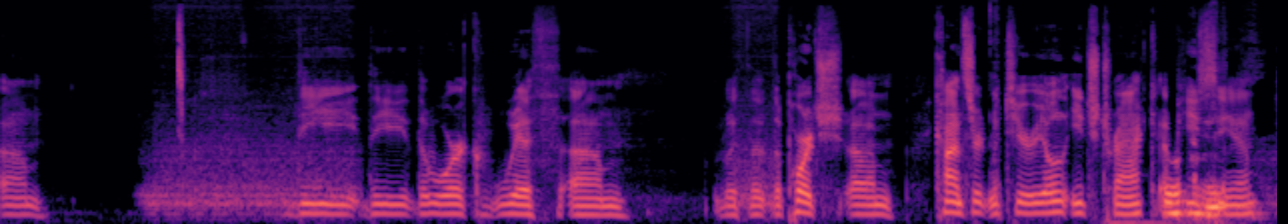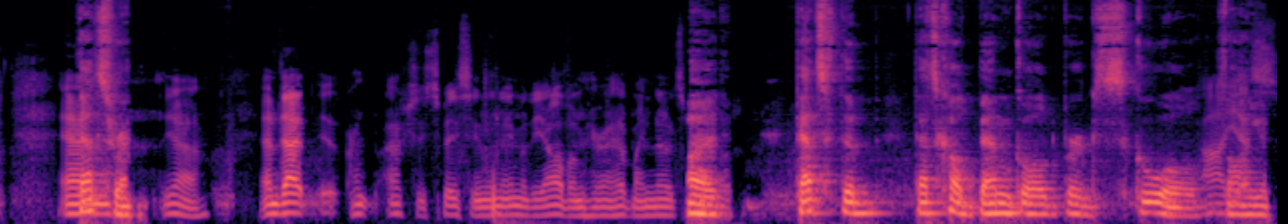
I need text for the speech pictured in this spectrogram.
um, the the the work with um, with the, the porch um, concert material each track a PCM. And, That's right. Yeah, and that I'm actually spacing the name of the album here. I have my notes. Uh, that's the that's called Ben Goldberg School ah, Volume. yes.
